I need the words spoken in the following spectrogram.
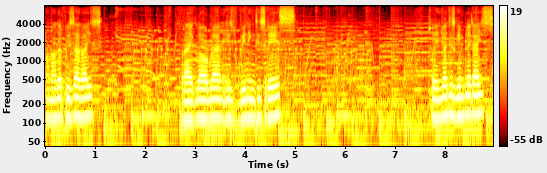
another pizza guys Ry Glorb Ryan is winning this race. So enjoy this gameplay guys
